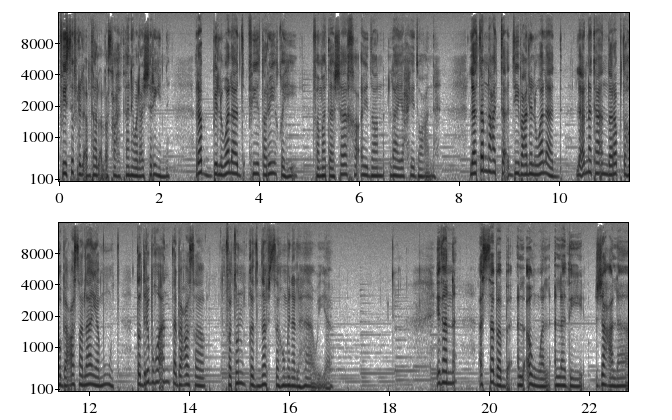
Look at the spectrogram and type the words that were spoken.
في سفر الأمثال الأصحاح الثاني والعشرين رب الولد في طريقه فمتى شاخ أيضا لا يحيد عنه. لا تمنع التأديب عن الولد لأنك إن ضربته بعصا لا يموت. تضربه أنت بعصا فتنقذ نفسه من الهاوية. إذا السبب الأول الذي جعل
